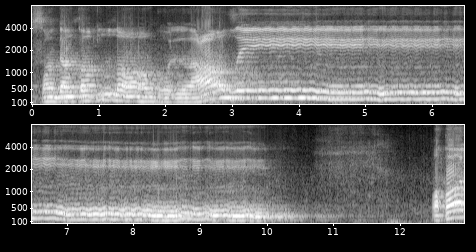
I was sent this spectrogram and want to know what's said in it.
صدق الله العظيم. وقال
